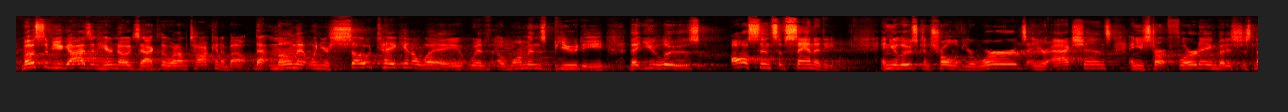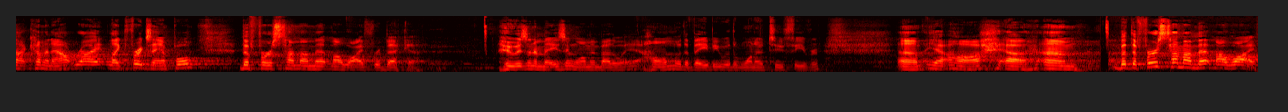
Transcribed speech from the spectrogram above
most of you guys in here know exactly what I'm talking about. That moment when you're so taken away with a woman's beauty that you lose all sense of sanity. And you lose control of your words and your actions, and you start flirting, but it's just not coming out right. Like, for example, the first time I met my wife, Rebecca, who is an amazing woman, by the way, at home with a baby with a 102 fever. Um, yeah, aw. Uh, um, but the first time I met my wife,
